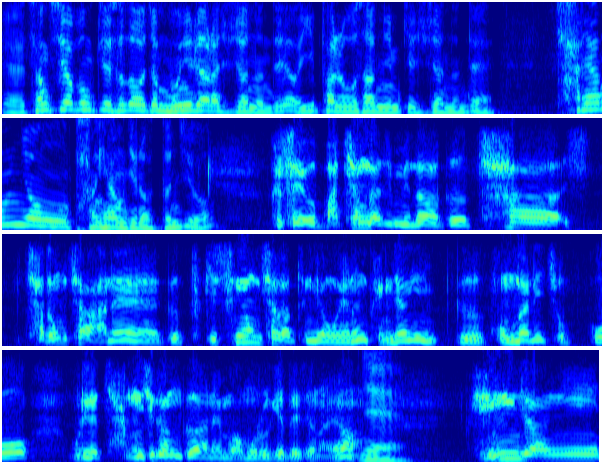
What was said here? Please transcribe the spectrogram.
예, 청취자분께서도 좀 문의를 하나 주셨는데요. 2853님께 주셨는데 차량용 방향지는 어떤지요? 글쎄요, 마찬가지입니다. 그 차, 자동차 안에 그 특히 승용차 같은 경우에는 굉장히 그 공간이 좁고 우리가 장시간 그 안에 머무르게 되잖아요. 예. 굉장히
